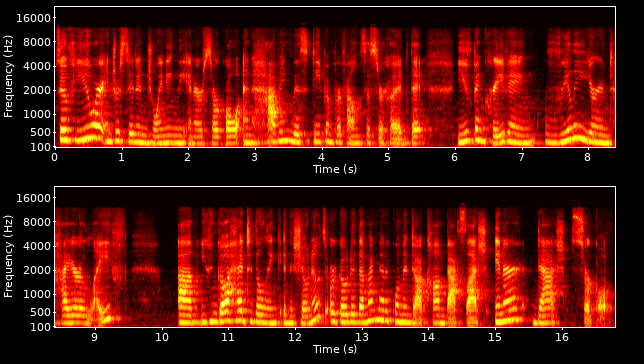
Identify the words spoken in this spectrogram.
So, if you are interested in joining the inner circle and having this deep and profound sisterhood that you've been craving really your entire life, um, you can go ahead to the link in the show notes or go to themagneticwoman.com backslash inner dash circle.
